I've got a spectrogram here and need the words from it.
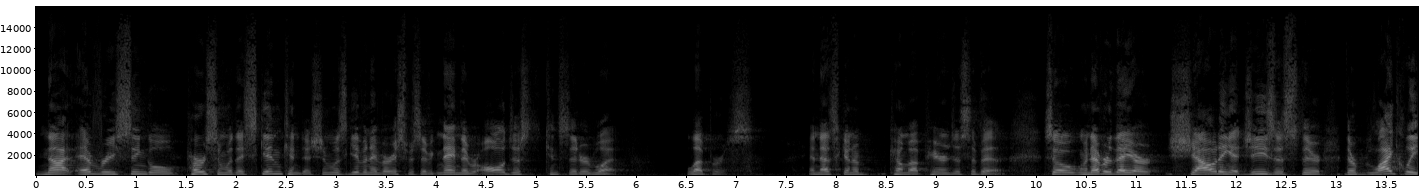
not every single person with a skin condition was given a very specific name. They were all just considered what? Lepers. And that's going to come up here in just a bit. So, whenever they are shouting at Jesus, they're, they're likely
